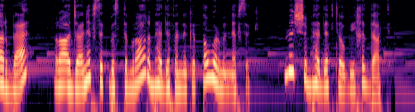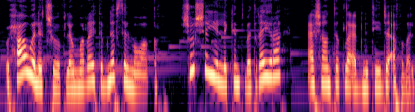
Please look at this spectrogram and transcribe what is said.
أربعة راجع نفسك باستمرار بهدف أنك تطور من نفسك مش بهدف توبيخ الذات. وحاول تشوف لو مريت بنفس المواقف شو الشيء اللي كنت بتغيره عشان تطلع بنتيجة أفضل؟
